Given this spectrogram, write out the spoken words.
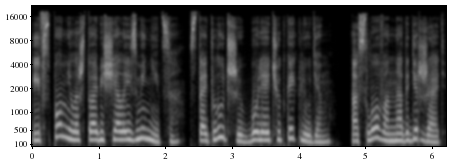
и вспомнила, что обещала измениться, стать лучше, более чуткой к людям. А слово надо держать.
